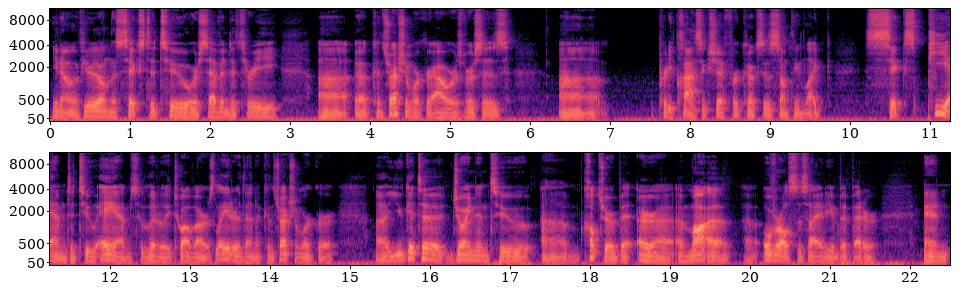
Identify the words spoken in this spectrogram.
you know, if you're on the six to two or seven to three uh, uh, construction worker hours versus uh, pretty classic shift for cooks is something like 6 p.m. to 2 a.m., so literally 12 hours later than a construction worker. Uh, you get to join into um, culture a bit or a, a, a, a, overall society a bit better and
